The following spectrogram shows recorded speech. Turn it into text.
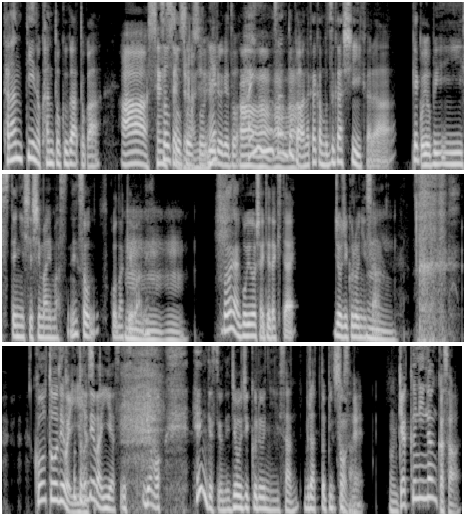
タランティーノ監督がとか、ああ、先そう生そうそうそう。言えるけど、俳優さんとかはなかなか難しいから、結構呼び捨てにしてしまいますね。そう、そこだけはね。うんうんうん。そこだけはご容赦いただきたい。ジョージ・クローニーさ。うんん。口頭ではいいやつ。口頭では言いやすいでも、変ですよね、ジョージ・クルーニーさん、ブラッド・ピットさん。そうね。逆になんかさ、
